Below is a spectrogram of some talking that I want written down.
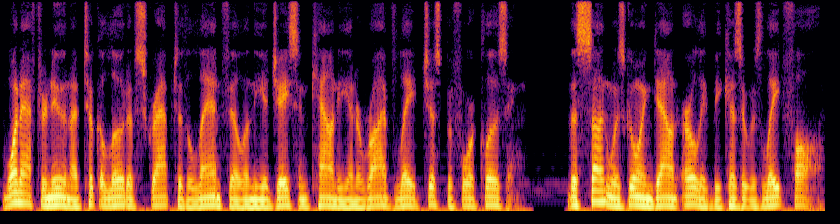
One afternoon I took a load of scrap to the landfill in the adjacent county and arrived late just before closing. The sun was going down early because it was late fall.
